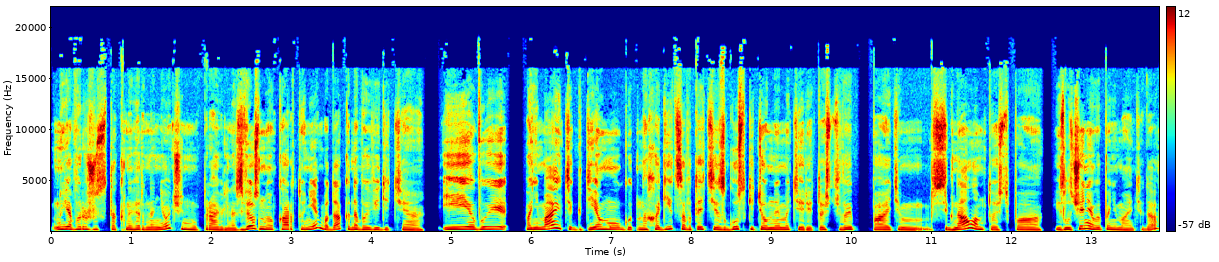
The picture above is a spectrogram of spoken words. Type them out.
Ну, я выражусь так, наверное, не очень правильно. Звездную карту неба, да, когда вы видите, и вы понимаете, где могут находиться вот эти сгустки темной материи. То есть вы по этим сигналам, то есть по излучению вы понимаете, да?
